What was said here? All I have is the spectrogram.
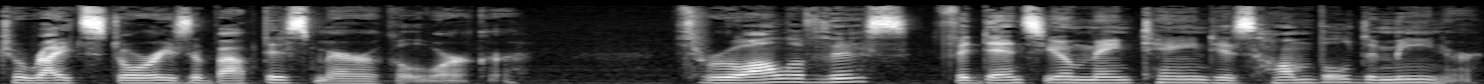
to write stories about this miracle worker. Through all of this, Fidencio maintained his humble demeanor,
